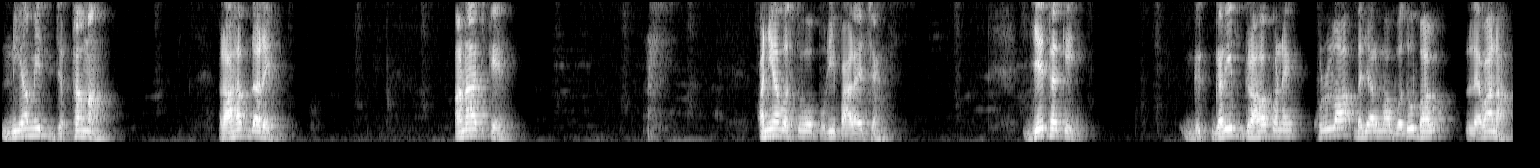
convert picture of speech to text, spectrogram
નિયમિત જથ્થામાં રાહત દરે અનાજ કે અન્ય વસ્તુઓ પૂરી પાડે છે. જે થકી ગરીબ ગ્રાહકોને ખુલ્લા બજારમાં વધુ ભાવ લેવાના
